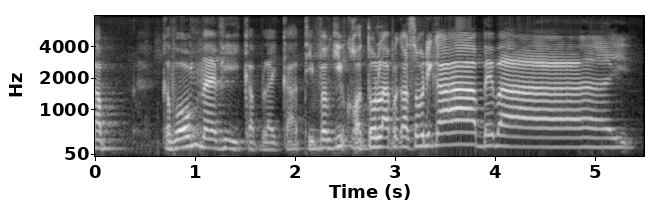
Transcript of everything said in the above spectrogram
กับกับผมนายพี่กับรายการทีมฟังคิวขอตัวลาไปก่อนสวัสดีครับบ๊ายบาย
